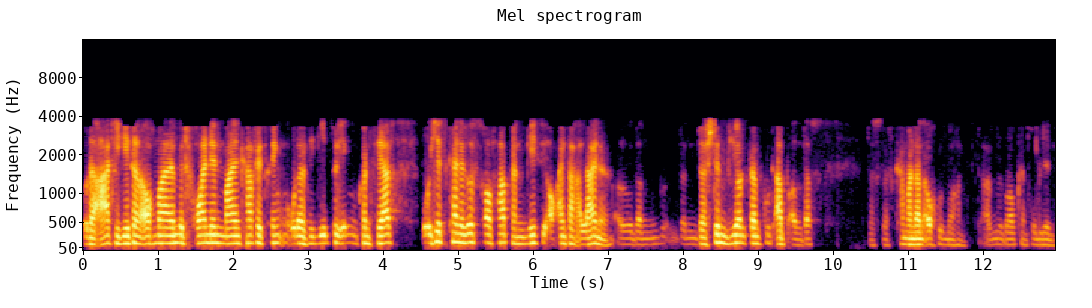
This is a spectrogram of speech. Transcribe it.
Oder Arti geht dann auch mal mit Freundinnen mal einen Kaffee trinken oder sie geht zu irgendeinem Konzert, wo ich jetzt keine Lust drauf habe, dann geht sie auch einfach alleine. Also dann, dann da stimmen wir uns ganz gut ab. Also das, das, das kann man dann auch gut machen. Da haben wir überhaupt kein Problem.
